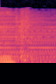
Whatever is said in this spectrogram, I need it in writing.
嗯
